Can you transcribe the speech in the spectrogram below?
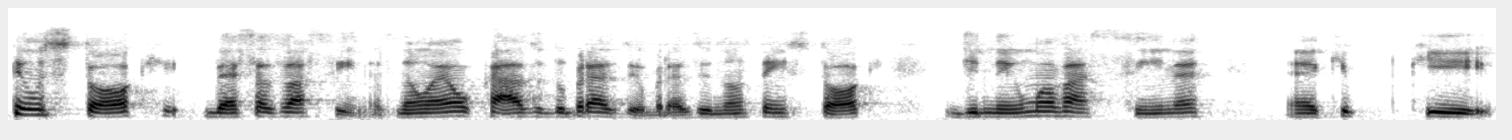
têm um estoque dessas vacinas. Não é o caso do Brasil. O Brasil não tem estoque de nenhuma vacina é, que, que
